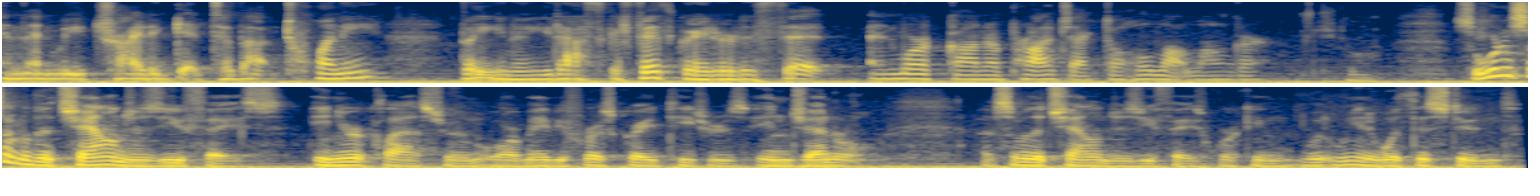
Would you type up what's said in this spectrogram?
and then we try to get to about 20. But you know, you'd ask a fifth grader to sit and work on a project a whole lot longer. Sure. So, what are some of the challenges you face in your classroom, or maybe first grade teachers in general? Uh, some of the challenges you face working, w- you know, with this student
